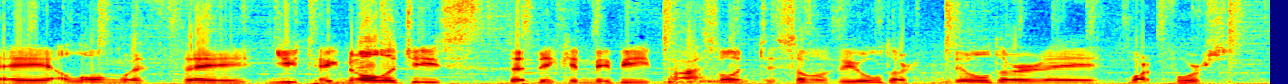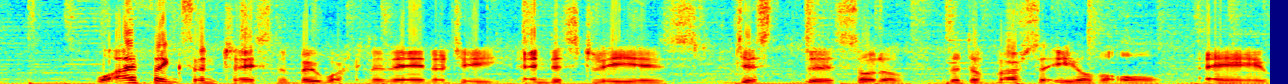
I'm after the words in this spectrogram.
uh, along with uh, new technologies that they can maybe pass on to some of the older the older uh, workforce. What I think is interesting about working in the energy industry is just the sort of the diversity of it all. Uh,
